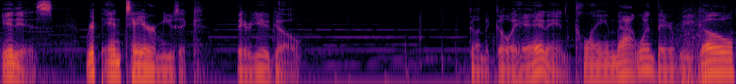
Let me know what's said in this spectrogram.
It is. Rip and Tear music. There you go. Gonna go ahead and claim that one. There we go.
